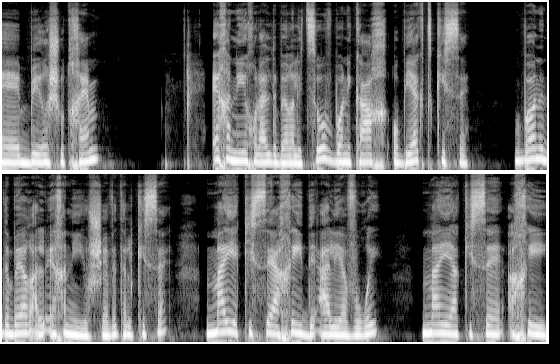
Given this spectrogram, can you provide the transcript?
אה, ברשותכם. איך אני יכולה לדבר על עיצוב? בואו ניקח אובייקט כיסא. בואו נדבר על איך אני יושבת על כיסא, מה יהיה כיסא הכי אידיאלי עבורי, מה יהיה הכיסא הכי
